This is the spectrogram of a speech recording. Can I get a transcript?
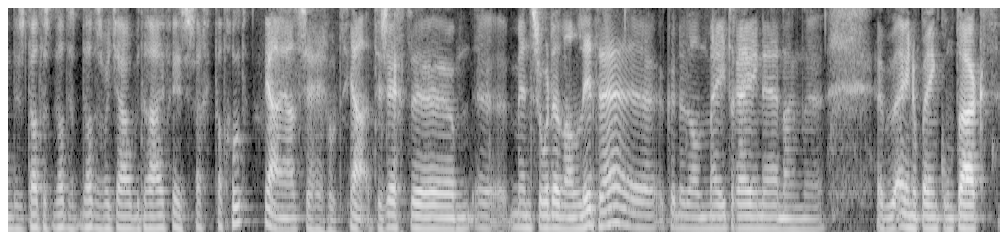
Dus dat is, dat, is, dat is wat jouw bedrijf is. Zeg ik dat goed? Ja, ja, dat zeg je goed. Ja, het is echt, mensen worden dan lid, hè, kunnen dan meetrainen en dan hebben we één op één contact,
